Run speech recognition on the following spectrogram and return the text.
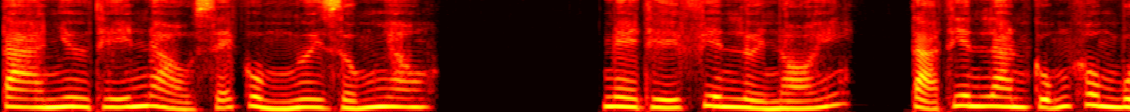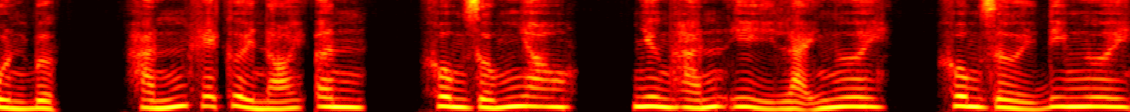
ta như thế nào sẽ cùng ngươi giống nhau. Nghe thế phiên lời nói, tạ thiên lan cũng không buồn bực, hắn khẽ cười nói ân, không giống nhau, nhưng hắn ỉ lại ngươi, không rời đi ngươi,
